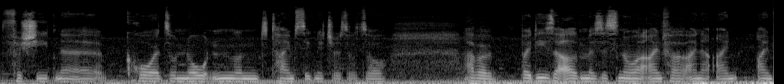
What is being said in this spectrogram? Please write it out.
verschiedene Chords und Noten und Time Signatures und so. Aber bei diesen Alben ist es nur einfach eine ein, ein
